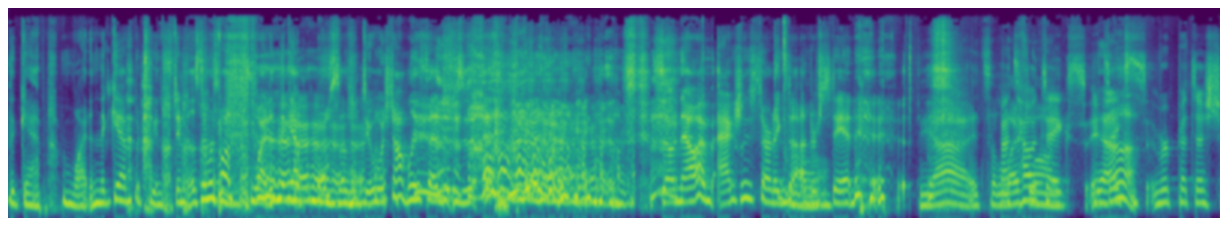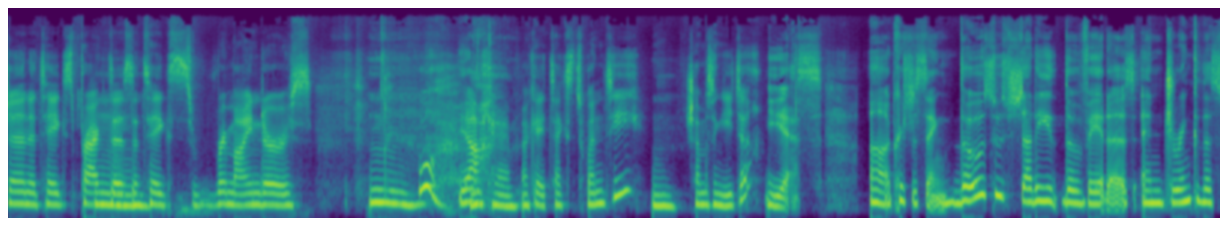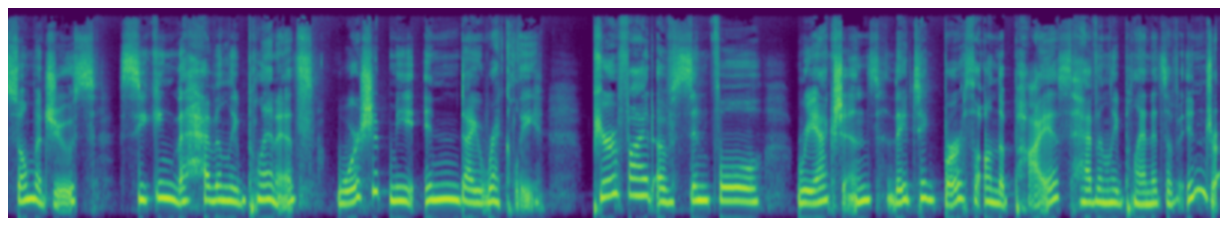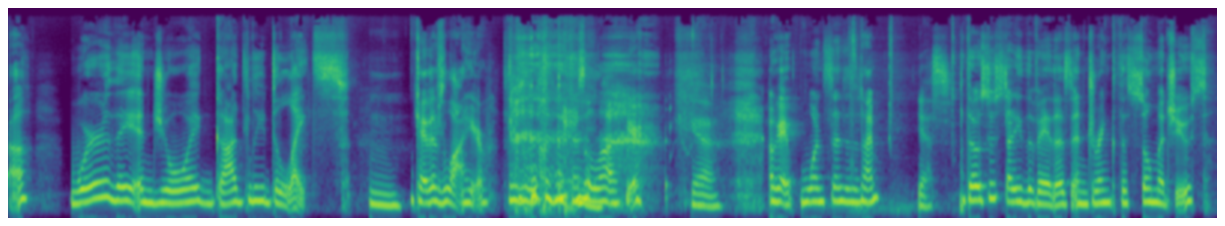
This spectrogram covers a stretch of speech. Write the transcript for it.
the gap, widen the gap between stimulus and response, widen the gap. We're supposed to do what Shamli said. so now I'm actually starting to understand it. Yeah, it's a That's how it takes. It Yeah. takes repetition. It takes practice. It hmm. takes reminders. Hmm. Yeah. Okay. Okay, text 20. Hmm. Shama Sangita. Yes. Uh, Krishna saying, those who study the Vedas and drink the Soma juice, seeking the heavenly planets, worship me indirectly. Purified of sinful reactions, they take birth on the pious heavenly planets of Indra, where they enjoy godly delights. Okay, there's a lot here. There's a lot, there's a lot here. Yeah. Okay, one sentence at a time. Yes. Those who study the Vedas and drink the Soma juice,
